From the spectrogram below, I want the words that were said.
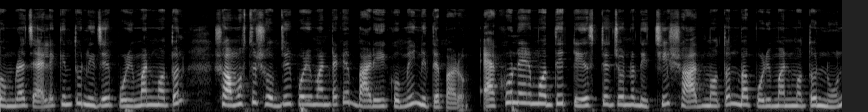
তোমরা চাইলে কিন্তু নিজের পরিমাণ মতন সমস্ত সবজির পরিমাণটাকে বাড়িয়ে কমিয়ে নিতে পারো। এখন এর মধ্যে টেস্টের জন্য দিচ্ছি স্বাদ মতন বা পরিমাণ মতো নুন।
